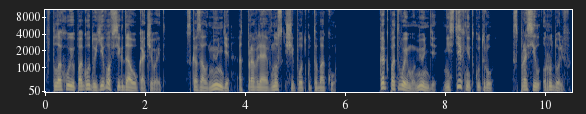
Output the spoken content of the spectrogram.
«В плохую погоду его всегда укачивает», — сказал Мюнди, отправляя в нос щепотку табаку. «Как по-твоему, Мюнди, не стихнет к утру?» — спросил Рудольф.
